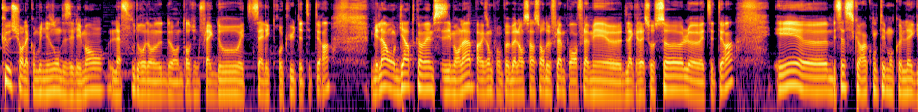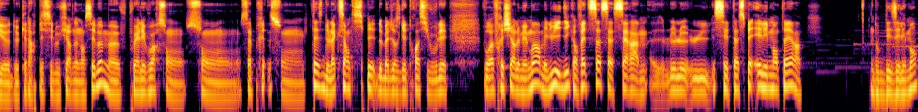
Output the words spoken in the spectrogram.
que sur la combinaison des éléments, la foudre dans, une flaque d'eau, et ça électrocute, etc. Mais là, on garde quand même ces éléments-là. Par exemple, on peut balancer un sort de flamme pour enflammer euh, de la graisse au sol, euh, etc. Et euh, ça, c'est ce que racontait mon collègue de Canard PC, Louis Ferdinand Sebum. Euh, Vous pouvez aller voir son, test de l'accès anticipé de Baldur's Gate 3 si vous voulez vous rafraîchir la mémoire. Mais lui, il dit qu'en fait, ça, ça sert à cet aspect élémentaire donc des éléments,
